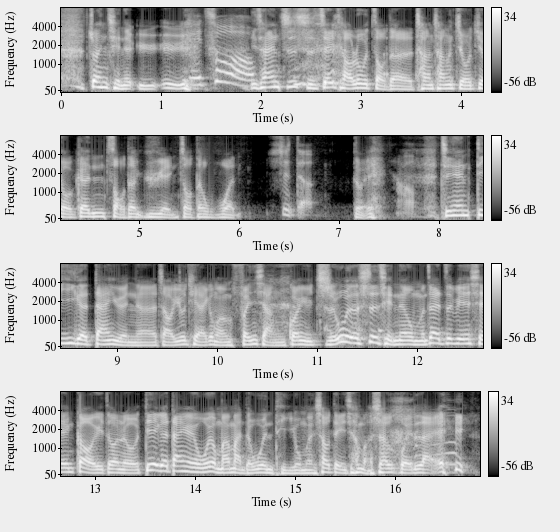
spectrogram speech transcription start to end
赚钱的余裕，没错 你，才能支持这一条路走得长长久久，跟走得远，走得稳。是的。对，好，今天第一个单元呢，找 UT 来跟我们分享关于植物的事情呢，我们在这边先告一段落。第二个单元我有满满的问题，我们稍等一下，马上回来。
